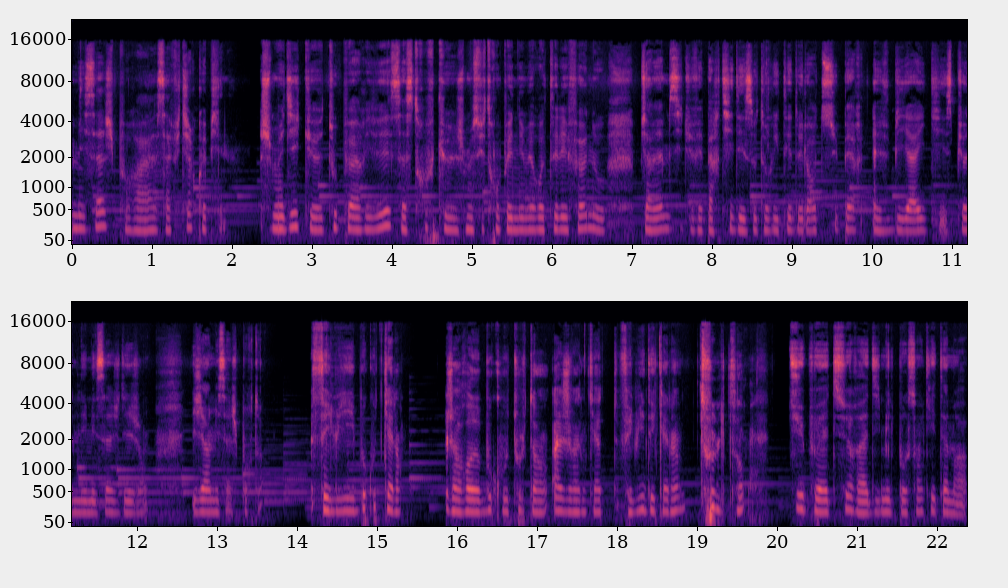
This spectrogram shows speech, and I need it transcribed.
Message pour euh, sa future copine. Je me dis que tout peut arriver, ça se trouve que je me suis trompé de numéro de téléphone ou bien même si tu fais partie des autorités de l'ordre super FBI qui espionnent les messages des gens, j'ai un message pour toi. Fais-lui beaucoup de câlins. Genre euh, beaucoup, tout le temps, H24, fais-lui des câlins tout le temps. Tu peux être sûr à 10 000% qu'il t'aimera,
